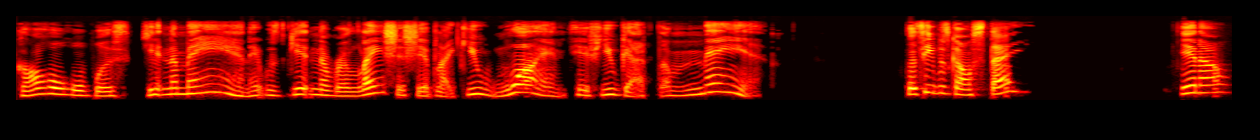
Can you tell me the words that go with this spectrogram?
goal was getting a man. It was getting a relationship. Like you won if you got the man because he was going to stay. You know,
